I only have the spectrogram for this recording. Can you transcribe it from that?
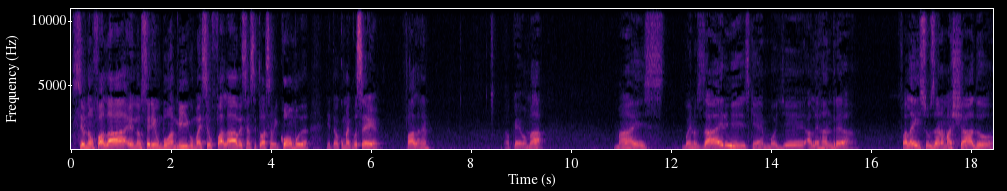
Se eu não falar, eu não serei um bom amigo, mas se eu falar, vai ser uma situação incômoda. Então, como é que você fala, né? Ok, vamos lá. Mas Buenos Aires. Quem é? Moje Alejandra. Fala aí, Suzana Machado.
